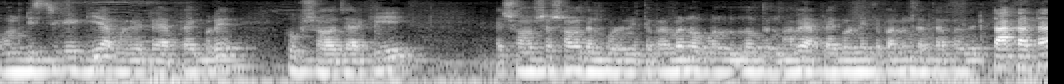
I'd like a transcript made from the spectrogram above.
হোম ডিস্ট্রিক্টে গিয়ে আপনারা এটা অ্যাপ্লাই করে খুব সহজে আর কি সমস্যার সমাধান করে নিতে পারবেন নতুনভাবে অ্যাপ্লাই করে নিতে পারবেন, যাতে আপনাদের টাকাটা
